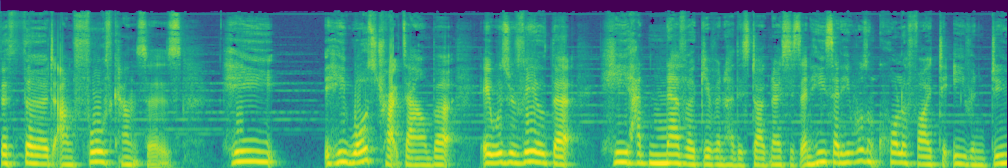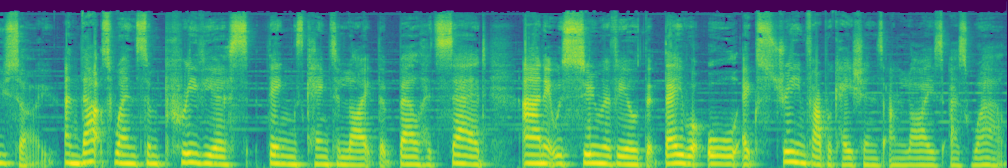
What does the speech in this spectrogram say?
the third and fourth cancers, he he was tracked down, but it was revealed that he had never given her this diagnosis and he said he wasn't qualified to even do so. And that's when some previous things came to light that Belle had said, and it was soon revealed that they were all extreme fabrications and lies as well.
